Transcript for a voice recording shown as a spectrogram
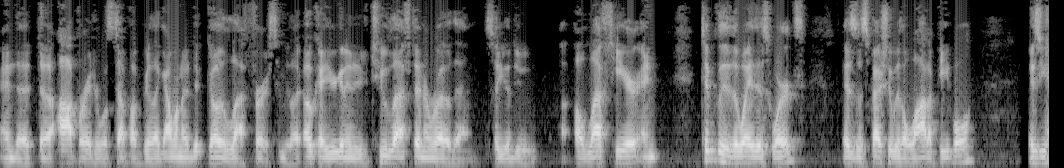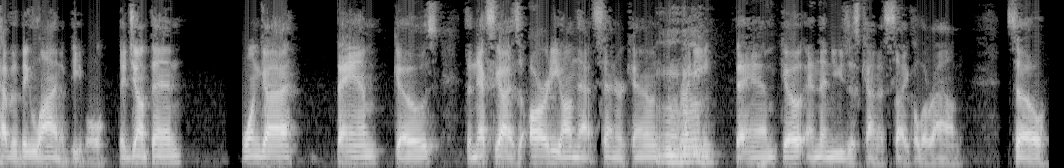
And the, the operator will step up, and be like, "I want to go the left first, and be like, "Okay, you're going to do two left in a row then." So you'll do a left here, and typically the way this works is, especially with a lot of people, is you have a big line of people. They jump in, one guy, bam, goes. The next guy is already on that center cone, Mhm. ready, bam, go, and then you just kind of cycle around. So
